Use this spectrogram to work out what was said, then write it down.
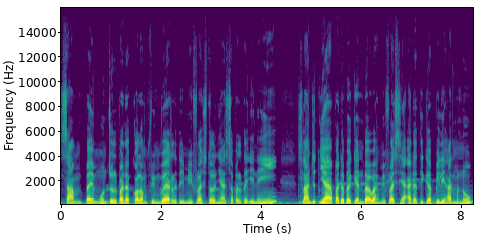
sampai muncul pada kolom firmware di Mi Flash Tool-nya seperti ini. Selanjutnya pada bagian bawah Mi Flash-nya ada tiga pilihan menu.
